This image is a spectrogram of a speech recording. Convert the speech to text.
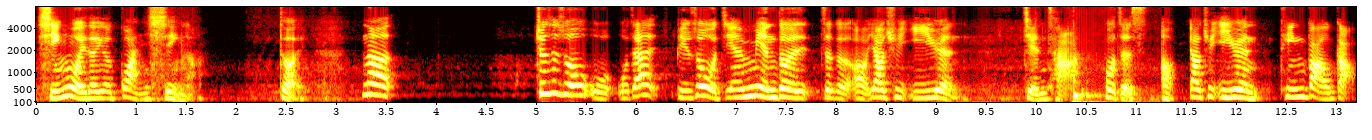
行为的一个惯性啊，对，那就是说我我在比如说我今天面对这个哦要去医院检查，或者是哦要去医院听报告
